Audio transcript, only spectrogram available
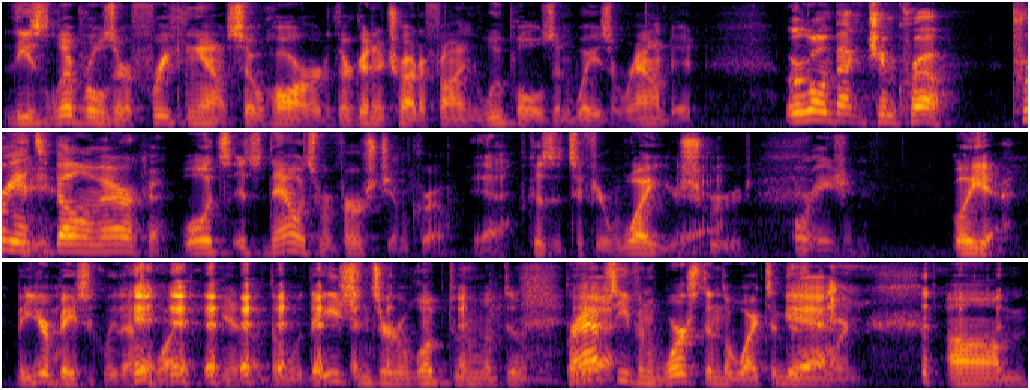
these liberals are freaking out so hard they're going to try to find loopholes and ways around it. We're going back to Jim Crow, pre antebellum America. Well, it's it's now it's reverse Jim Crow Yeah, because it's if you're white you're Yeah. screwed. or Asian. Well, yeah, but you're basically that's white. you know, the, the Asians are lumped in with the, perhaps Yeah. even worse than the whites at this Yeah. point. Um,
